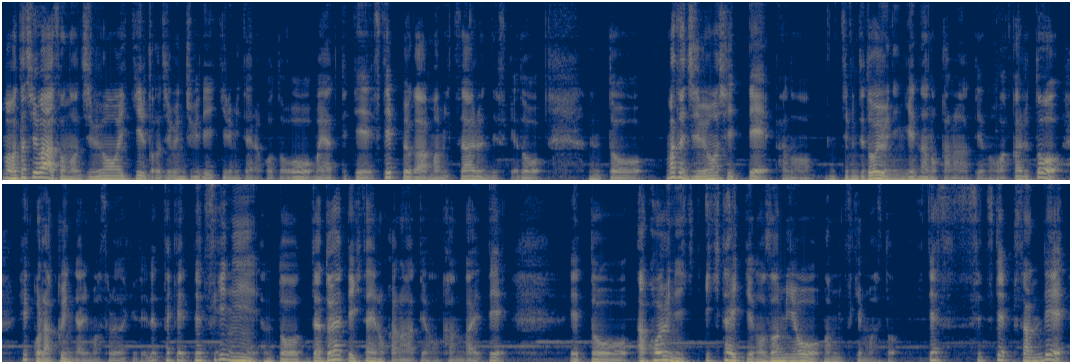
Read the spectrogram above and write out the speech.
まあ、私はその自分を生きるとか自分軸で生きるみたいなことをまやってて、ステップがま3つあるんですけど、うんと、まず自分を知って、あの、自分ってどういう人間なのかなっていうのを分かると、結構楽になります、それだけで。で、で次に、うんと、じゃあどうやって生きたいのかなっていうのを考えて、えっと、あ、こういうふうに生きたいっていう望みを、ま、見つけますと。で、スステップ3で、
